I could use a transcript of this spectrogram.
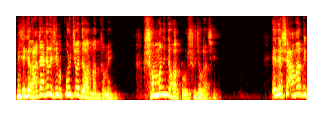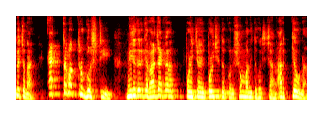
নিজেকে রাজাকার হিসেবে পরিচয় দেওয়ার মাধ্যমে সম্মানিত হওয়ার কোনো সুযোগ আছে। এদেশে আমার বিবেচনায় একটা মাত্র গোষ্ঠী নিজেদেরকে রাজাকার পরিচয় পরিচিত করে সম্মানিত হতে চান আর কেউ না।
